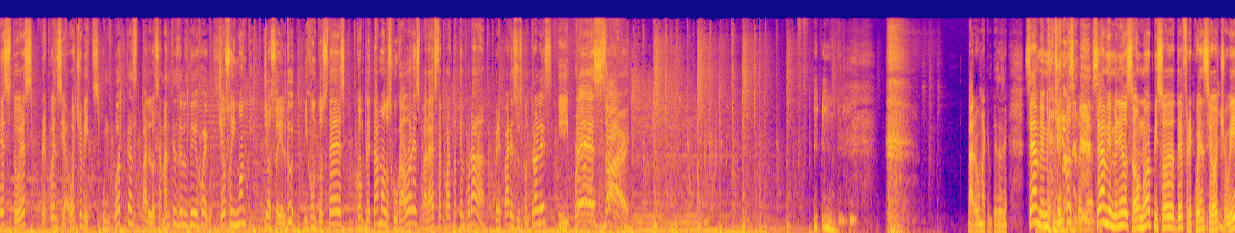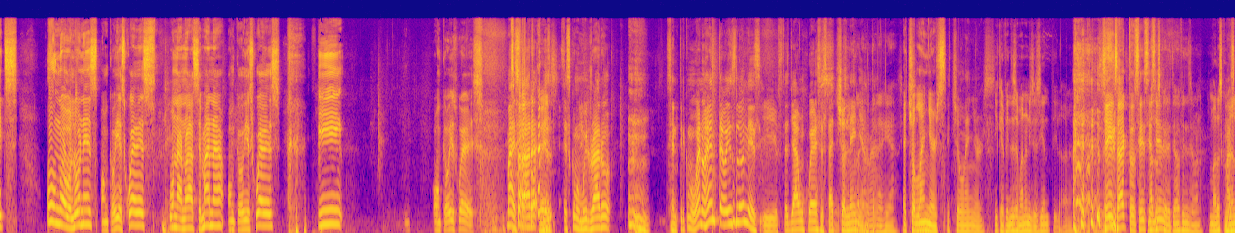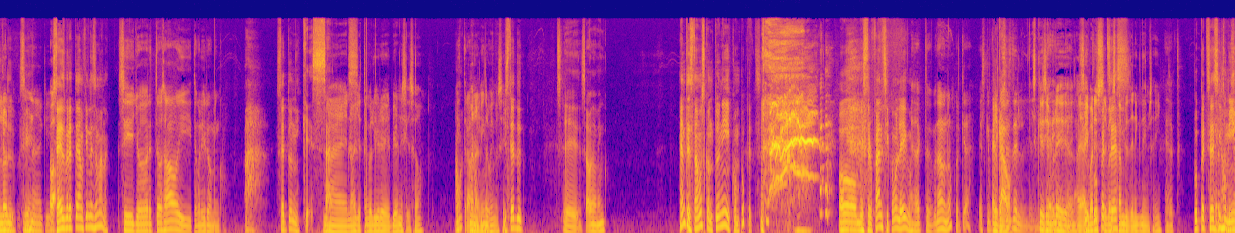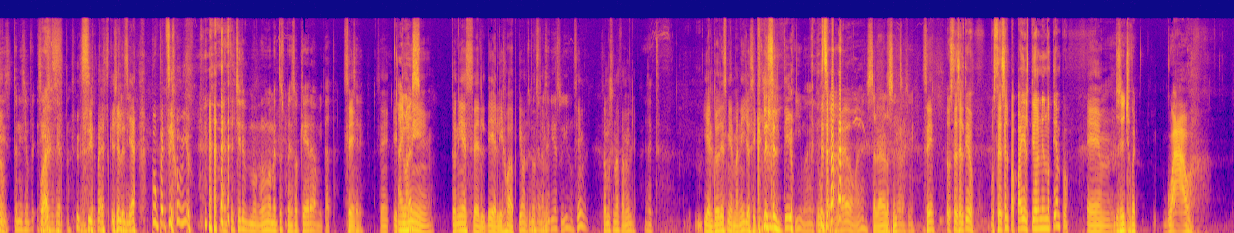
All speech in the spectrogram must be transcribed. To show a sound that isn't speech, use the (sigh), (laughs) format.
Esto es Frecuencia 8 Bits. Un podcast para los amantes de los videojuegos. Yo soy Monty Yo soy el Dude. y junto a ustedes completamos los jugadores para esta cuarta temporada. Preparen sus controles Y press start. (clears throat) Baruma que empieza así. Sean bienvenidos, (laughs) sean bienvenidos a un nuevo episodio de Frecuencia 8 Bits. Un nuevo lunes, aunque hoy es jueves. Una nueva semana, aunque hoy es jueves. (laughs) Y. Aunque hoy es jueves. Ma, vara Pues. es, es como muy raro (clears throat) sentir como, bueno, gente, hoy es lunes. Y usted ya un jueves está Sí, hecho es leña, es. Hecho leñers. Hecho leñers. Y que el fin de semana ni se siente y la vara. (laughs) Sí, exacto, sí, sí, Más sí. los que breteamos fin de semana. Malos que Más que LOL. sí. ¿Ustedes bretean fin de semana? Sí, yo breteo sábado y tengo libre domingo. ¿Usted, Tuni? Qué sad. Mae, no, yo tengo libre el viernes y el sábado. Ah, Y Bueno, el domingo. domingo sí. ¿Y usted, Dude? Eh, sábado y domingo. Gente, estamos con Tuni y con Puppets. (laughs) o Mr. Fancy, ¿cómo le digo? Exacto. No, no, cualquiera. Es que El Gao. Es, del, del Es que siempre hay, Sí, varios, hay Puppets varios es- cambios de nicknames ahí. Exacto. Puppets es Pero hijo mío. Tú ni siempre. Sí, eso es cierto. Eso (laughs) es Sí, cierto. es que yo le decía, (laughs) Puppets, hijo mío. La gente del Chile en algunos momentos pensó que era mi tata. Sí. En serio. Sí. Y Ay, no Tony, es el, el hijo adoptivo, entonces también también. serías su hijo. Sí, somos una familia. Exacto. Y el dude es mi hermanillo, así que él es el tío. Madre. Uy, Está raro, mae. Está raro el asunto. Sí. Sí. Usted es el tío. Usted es el papá y el tío al mismo tiempo. Em, Yo soy chofer. wow.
